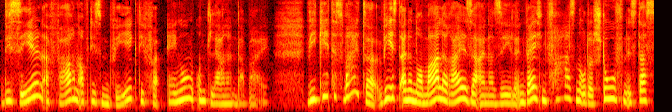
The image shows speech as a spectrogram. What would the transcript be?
die Seelen erfahren auf diesem Weg die Verengung und lernen dabei. Wie geht es weiter? Wie ist eine normale Reise einer Seele? In welchen Phasen oder Stufen ist das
